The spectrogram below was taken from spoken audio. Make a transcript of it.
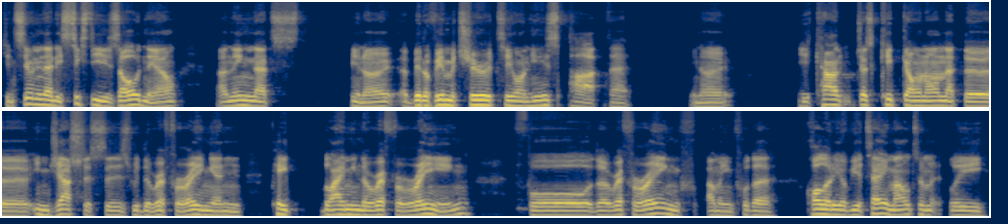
considering that he's 60 years old now, I think that's you know, a bit of immaturity on his part that, you know, you can't just keep going on at the injustices with the refereeing and keep blaming the refereeing for the refereeing. I mean, for the quality of your team. Ultimately,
